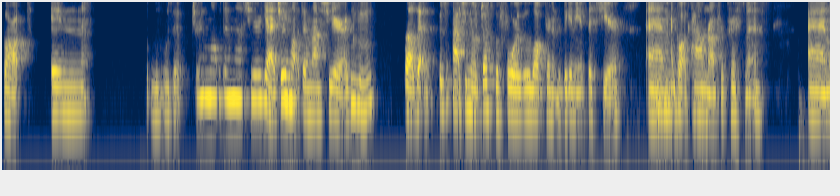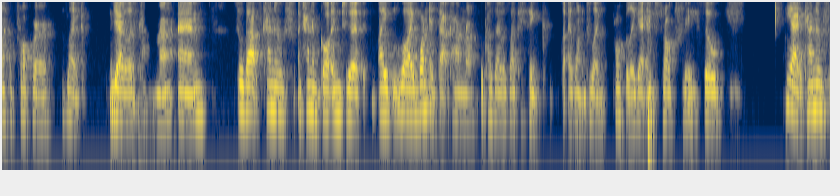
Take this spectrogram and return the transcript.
but in was it during lockdown last year? Yeah, during lockdown last year. I, mm-hmm. Well, that was actually no, just before the lockdown at the beginning of this year. Um, mm-hmm. I got a camera for Christmas, um, like a proper like mirrorless yeah. camera. Um, so that's kind of I kind of got into it. I well, I wanted that camera because I was like, I think that I want to like properly get into photography. So yeah, it kind of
